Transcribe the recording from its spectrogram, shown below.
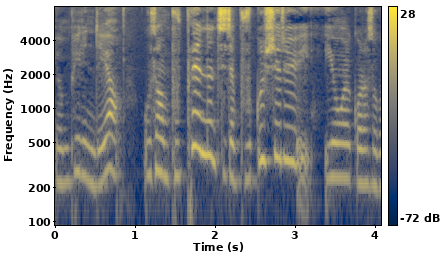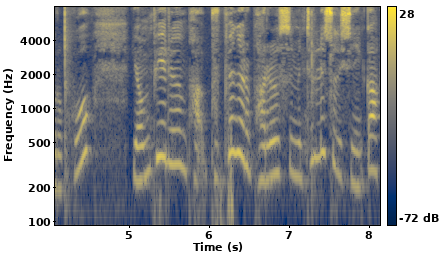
연필인데요. 우선 붓펜은 진짜 붓글씨를 이- 이용할 거라서 그렇고 연필은 바- 붓펜으로 바로 쓰면 틀릴 수도 있으니까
